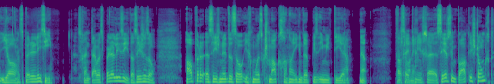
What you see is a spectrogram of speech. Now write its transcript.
Ja, ein Bölleli sein. es könnte auch ein Bällchen sein, das ist ja so. Aber es ist nicht so, ich muss geschmacklich noch irgendetwas imitieren. Ja, ja. Das Verstehe hat ich. mich äh, sehr sympathisch gedunkt.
